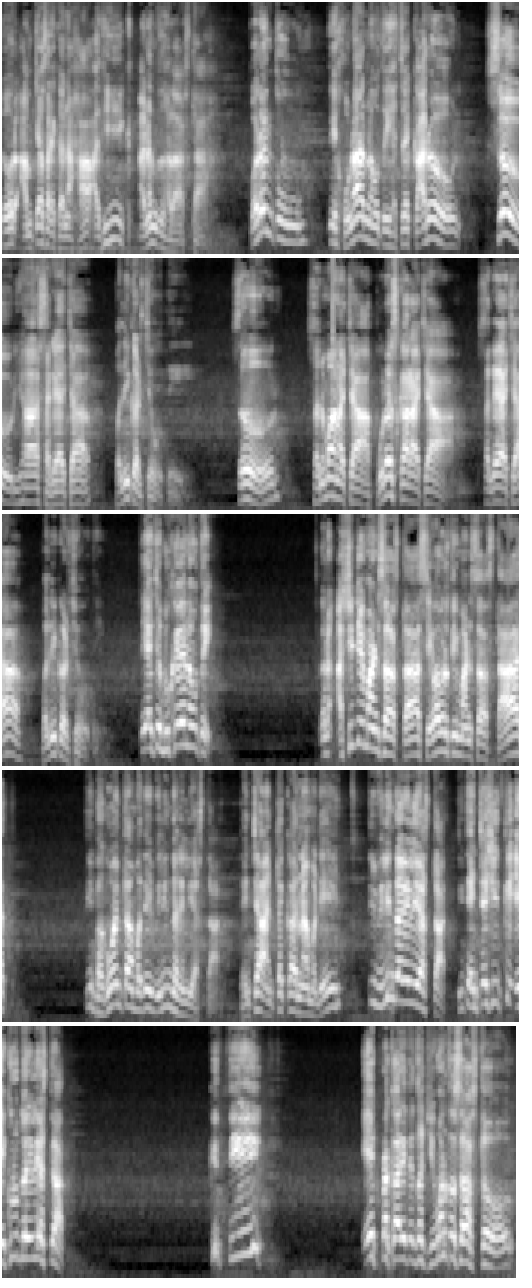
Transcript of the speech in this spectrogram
तर आमच्यासारख्यांना हा अधिक आनंद झाला असता. परंतु ते होणार नव्हतं ह्याचं कारण सर ह्या सगळ्याच्या पलीकडचे होते. सर सन्मानाच्या पुरस्काराच्या सगळ्याच्या पलीकडचे होते. ते याचे भुकेले नव्हते. कारण अशी जी माणसं असतात सेवाव्रती माणसं असतात ती भगवंतामध्ये विलीन झालेली असतात. त्यांच्या अंतःकरणामध्ये ती विलीन झालेली असतात. ती त्यांच्याशी इतके एकरूप झालेली असतात. की ती एक प्रकारे त्यांचं जीवन तसं असतं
